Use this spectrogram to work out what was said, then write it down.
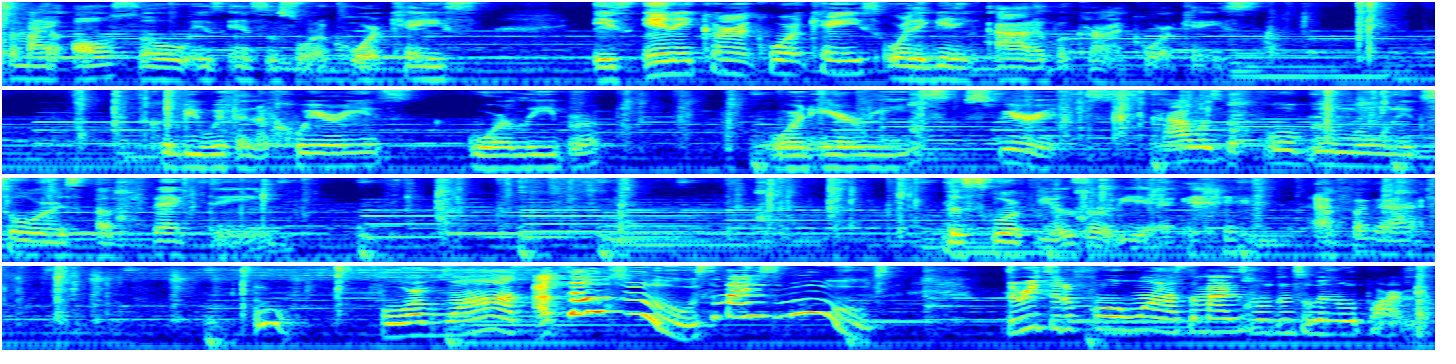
somebody also is in some sort of court case. Is in a current court case or they're getting out of a current court case. Could be with an Aquarius or Libra or an Aries. Spirits, how is the full blue moon in Taurus affecting the Scorpio zodiac? I forgot. Ooh, four of wands. I told you, somebody just moved. Three to the four of wands. Somebody just moved into a new apartment.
